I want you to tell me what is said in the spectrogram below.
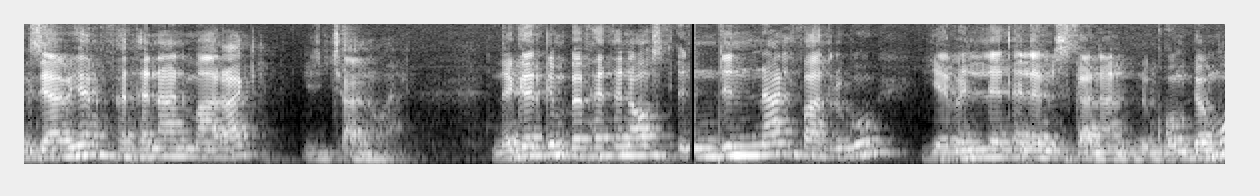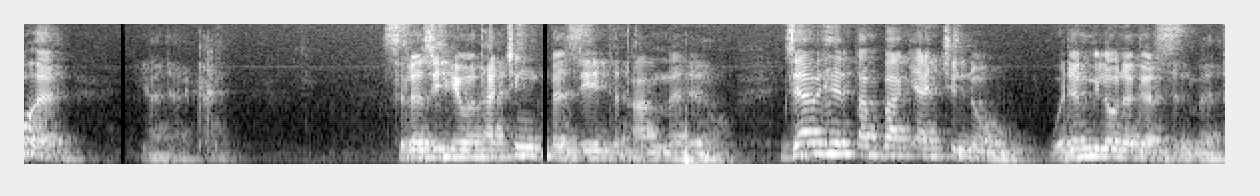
እግዚአብሔር ፈተናን ማራቅ ይቻለዋል። ነገር ግን በፈተና ውስጥ እንድናልፍ አድርጎ የበለጠ ለምስጋና እንድንቆም ደግሞ ያደርጋል። ስለዚህ ሕይወታችን በዚህ የተጣመደ ነው። እግዚአብሔር ጠባቂያችን ነው ወደሚለው ነገር ስንመጣ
